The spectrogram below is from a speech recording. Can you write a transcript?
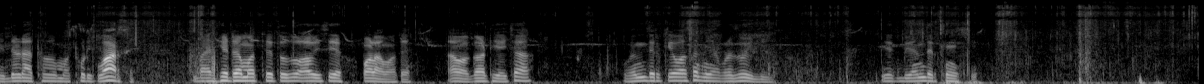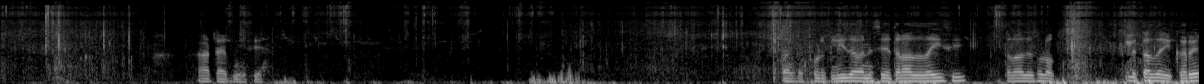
એ દડા થવામાં થોડીક વાર છે. બહાર હેઠામાંથી તો જો આવી છે પાળામાંથી આવા ગાંઠિયા છે અંદર કેવા છે ને આપણે જોઈ લઈએ. એક બે અંદર ખેંચી. આ ટાઈપની છે. કારણ કે થોડીક લઈ જવાની છે તળાજા જાય છે. તળાજા થોડોક લેતા જાય ઘરે.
